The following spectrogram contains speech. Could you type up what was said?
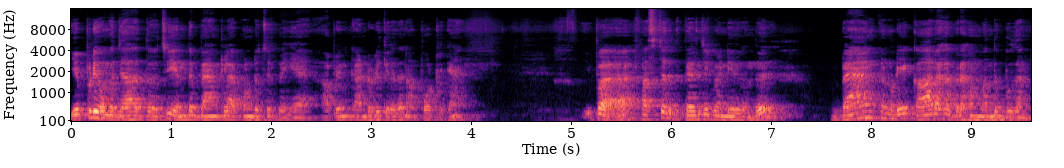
எப்படி உங்கள் ஜாதகத்தை வச்சு எந்த பேங்க்கில் அக்கௌண்ட் வச்சுருப்பீங்க அப்படின்னு கண்டுபிடிக்கிறத நான் போட்டிருக்கேன். இப்போ ஃபஸ்ட்டு அதுக்கு தெரிஞ்சுக்க வேண்டியது வந்து பேங்க்கினுடைய காரக கிரகம் வந்து புதன்.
